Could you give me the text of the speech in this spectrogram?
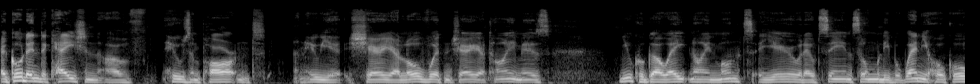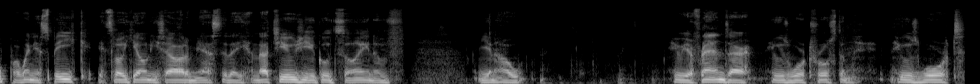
a good indication of who's important and who you share your love with and share your time is you could go eight, nine months, a year without seeing somebody, but when you hook up or when you speak, it's like you only saw them yesterday. And that's usually a good sign of, you know, who your friends are, who's worth trusting, who's worth,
